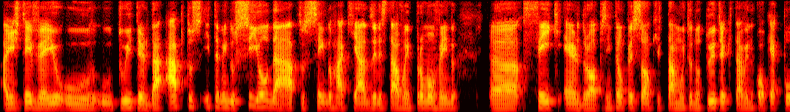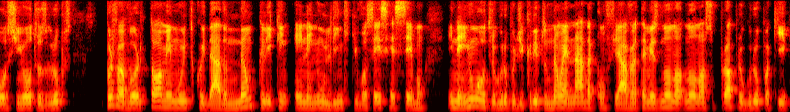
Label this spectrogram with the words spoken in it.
a gente teve aí o, o, Twitter da Aptos e também do CEO da Aptos sendo hackeados, eles estavam promovendo uh, fake airdrops. Então, pessoal que está muito no Twitter, que está vendo qualquer post em outros grupos, por favor, tomem muito cuidado, não cliquem em nenhum link que vocês recebam em nenhum outro grupo de cripto, não é nada confiável, até mesmo no, no nosso próprio grupo aqui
